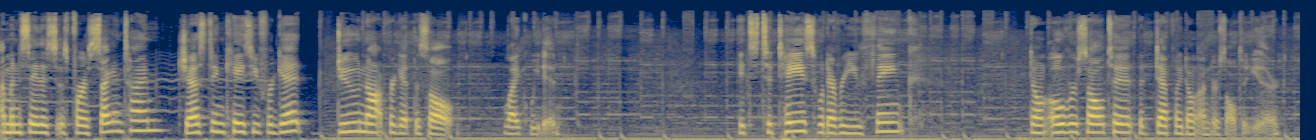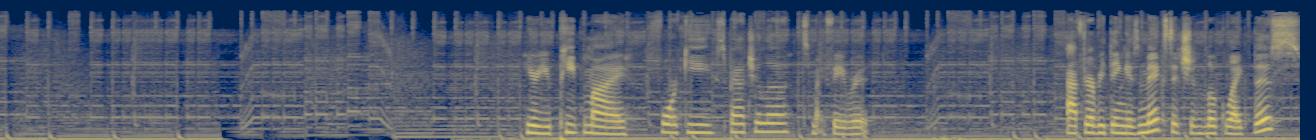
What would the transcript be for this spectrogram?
I'm going to say this for a second time, just in case you forget, do not forget the salt like we did. It's to taste whatever you think. Don't over salt it, but definitely don't undersalt it either. Here you peep my forky spatula. It's my favorite. After everything is mixed, it should look like this.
